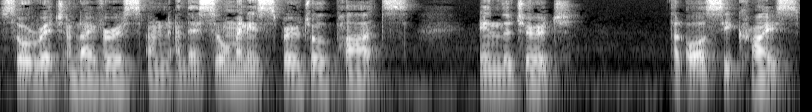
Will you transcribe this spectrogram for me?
so rich and diverse, and, and there's so many spiritual parts in the church that all seek Christ,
